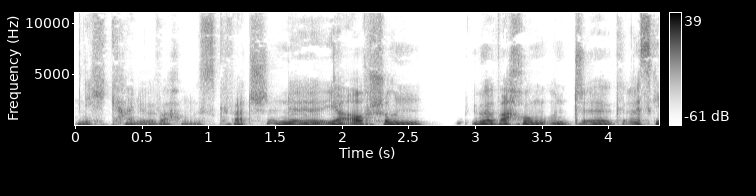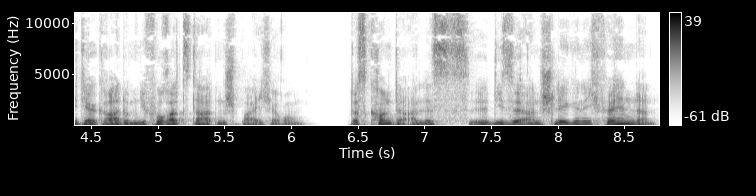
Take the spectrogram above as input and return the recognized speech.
nicht keine Überwachung, ist Quatsch, ne, ja auch schon Überwachung und äh, es geht ja gerade um die Vorratsdatenspeicherung. Das konnte alles äh, diese Anschläge nicht verhindern.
